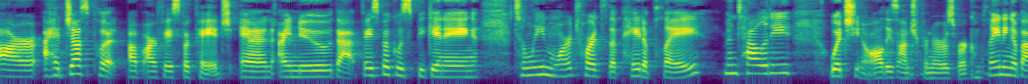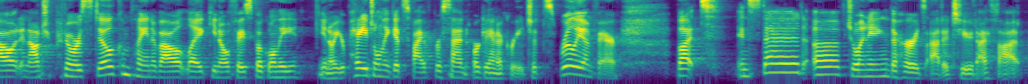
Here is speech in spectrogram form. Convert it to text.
our, I had just put up our Facebook page and I knew that Facebook was beginning to lean more towards the pay to play mentality, which, you know, all these entrepreneurs were complaining about and entrepreneurs still complain about like, you know, Facebook only, you know, your page only gets 5% organic reach. It's really unfair. But instead of joining the herd's attitude, I thought,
